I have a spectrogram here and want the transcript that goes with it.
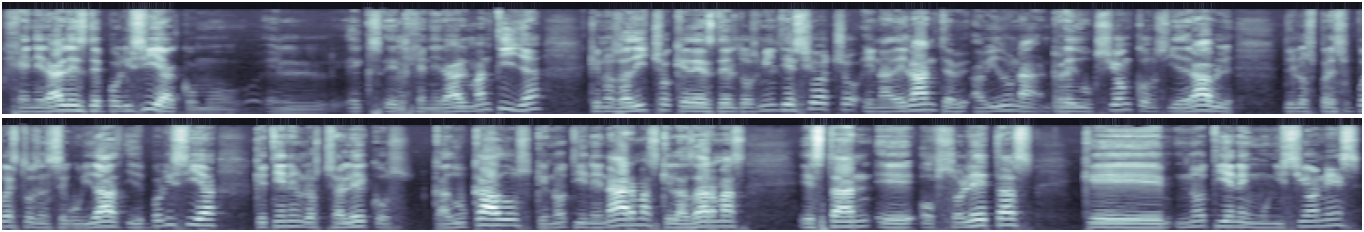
generales de policía como el, el general Mantilla, que nos ha dicho que desde el 2018 en adelante ha, habido una reducción considerable de los presupuestos en seguridad y de policía, que tienen los chalecos caducados, que no tienen armas, que las armas están eh, obsoletas, que no tienen municiones,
